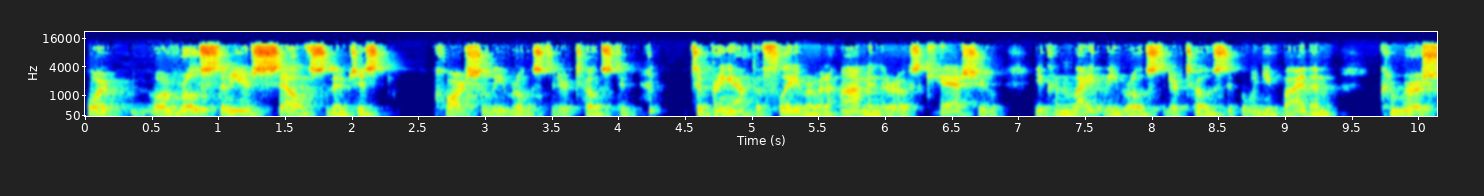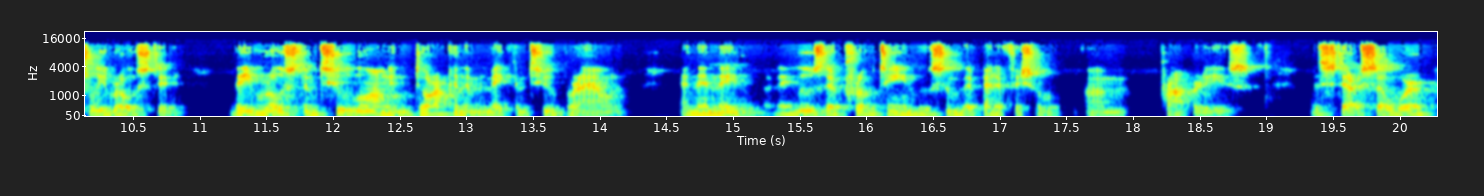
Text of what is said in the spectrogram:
or or roast them yourself so they're just partially roasted or toasted to bring out the flavor of an almond or a cashew you can lightly roast it or toast it but when you buy them commercially roasted they roast them too long and darken them and make them too brown and then mm. they they lose their protein lose some of their beneficial um, properties the so we're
